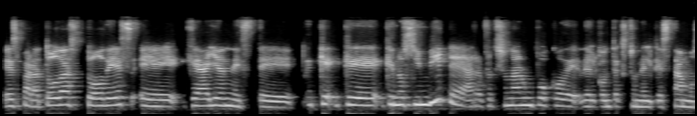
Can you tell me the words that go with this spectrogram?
es para todas, todes eh, que hayan, este, que, que, nos invite a reflexionar un poco del contexto en el que estamos.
